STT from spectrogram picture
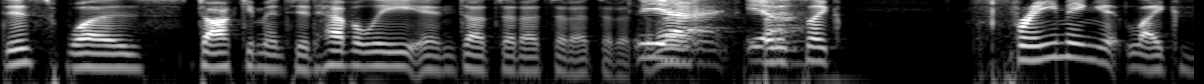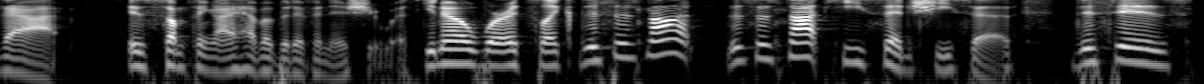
"This was documented heavily in da da da da da da da." da." Yeah, yeah. But it's like framing it like that is something I have a bit of an issue with. You know, where it's like this is not this is not he said she said. This is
